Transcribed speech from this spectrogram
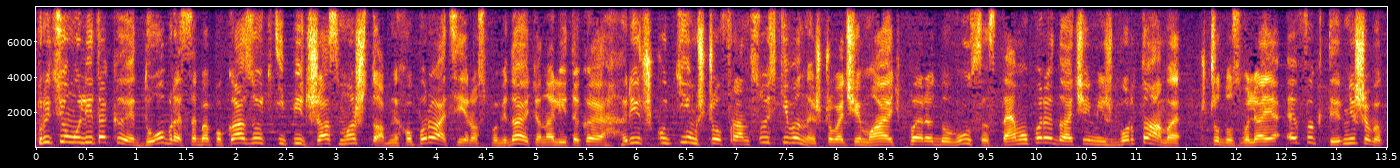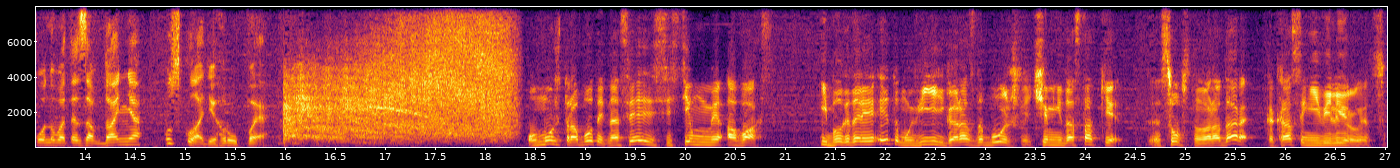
При цьому літаки добре себе показують і під час масштабних операцій, розповідають аналітики. Річ у тім, що французькі винищувачі мають передову систему передачі між бортами, що дозволяє ефективніше виконувати завдання у складі групи. Он может работать на связи с системами AVAX. И благодаря этому видеть гораздо больше, чем недостатки собственного радара как раз и нивелируются.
